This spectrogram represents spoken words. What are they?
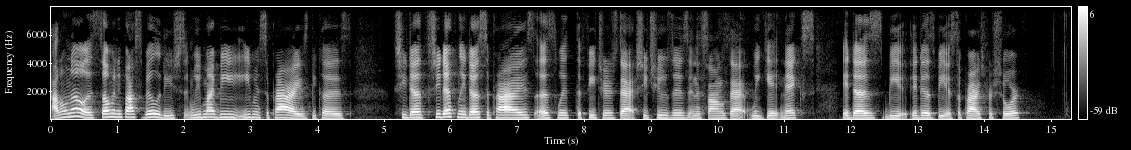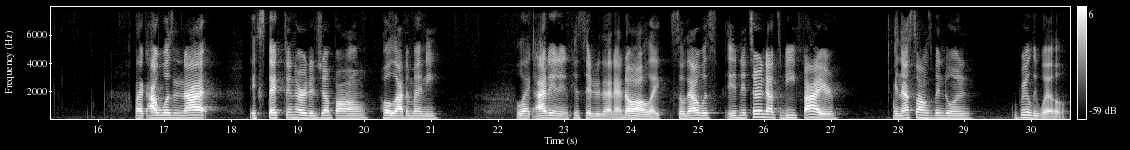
I don't know. It's so many possibilities. We might be even surprised because she does she definitely does surprise us with the features that she chooses and the songs that we get next. It does be it does be a surprise for sure. Like I was not expecting her to jump on whole lot of money. Like I didn't consider that at all. Like so that was and it turned out to be fire. And that song's been doing really well.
